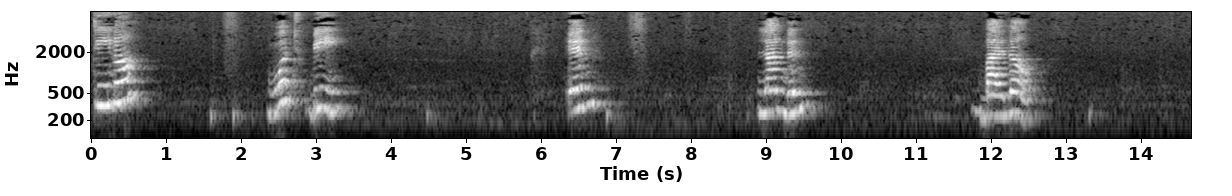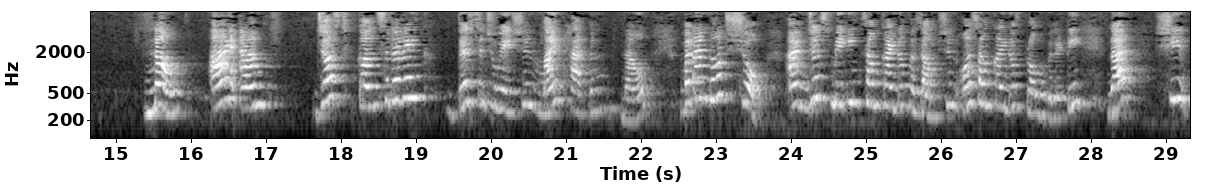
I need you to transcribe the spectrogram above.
Tina would be in London by now. Now, I am just considering this situation might happen now, but I'm not sure. I'm just making some kind of assumption or some kind of probability that she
